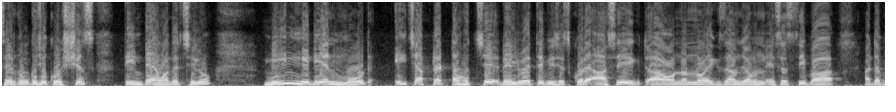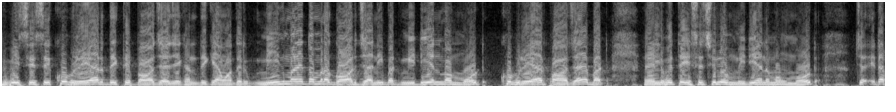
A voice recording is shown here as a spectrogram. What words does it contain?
সেরকম কিছু কোশ্চেন্স তিনটে আমাদের ছিল। মিন মিডিয়ান মোড এই চ্যাপ্টারটা হচ্ছে রেলওয়েতে বিশেষ করে আসে। এটা অন্যান্য এক্সাম যেমন এসএসসি বা ডাব্লিউবিসিএসে খুব রেয়ার দেখতে পাওয়া যায়, যেখান থেকে আমাদের মিন মানে তো আমরা গড় জানি বাট মিডিয়ান বা মোড খুব রেয়ার পাওয়া যায়। বাট রেলওয়েতে এসেছিল মিডিয়ান এবং মোড এটা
